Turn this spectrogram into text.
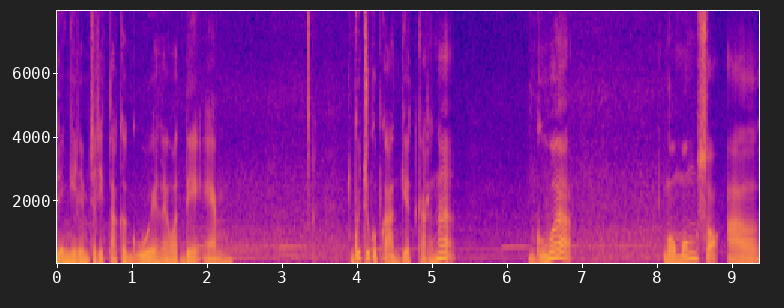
Dia ngirim cerita ke gue lewat DM. Gue cukup kaget karena gue ngomong soal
